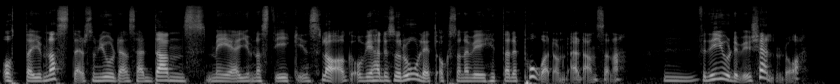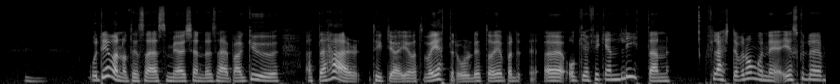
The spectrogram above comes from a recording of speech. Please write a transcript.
åtta gymnaster som gjorde en så här dans med gymnastikinslag och vi hade så roligt också när vi hittade på de där danserna. Mm. För det gjorde vi ju själv då. Och det var något så här som jag kände så här, bara gud, att det här tyckte jag ju att var jätteroligt och jag, bara, och jag fick en liten flash, det var någon gång när jag skulle,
